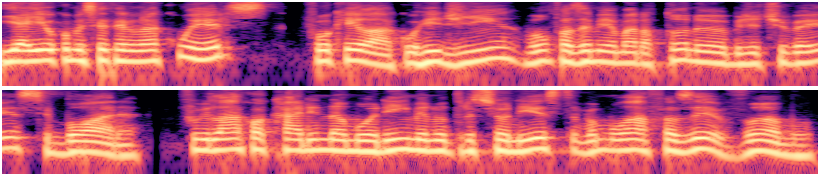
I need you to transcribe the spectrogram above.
E aí eu comecei a treinar com eles. Foquei lá, corridinha, vamos fazer minha maratona, meu objetivo é esse? Bora. Fui lá com a Karina Morim, minha nutricionista, vamos lá fazer? Vamos.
